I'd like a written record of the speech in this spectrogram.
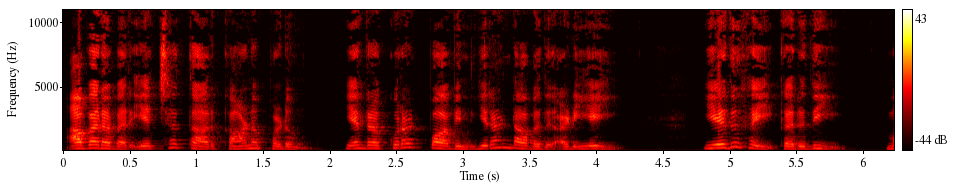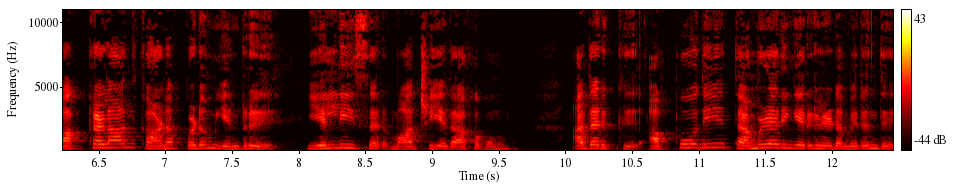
அவரவர் எச்சத்தார் காணப்படும் என்ற குரட்பாவின் இரண்டாவது அடியை எதுகை கருதி மக்களால் காணப்படும் என்று எல்லீசர் மாற்றியதாகவும் அதற்கு அப்போதே தமிழறிஞர்களிடமிருந்து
